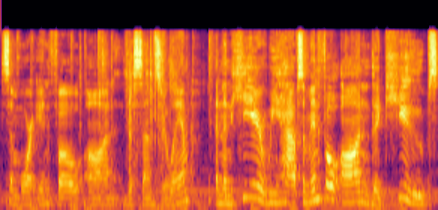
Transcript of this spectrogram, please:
Some more info on the sensor lamp. And then here we have some info on the cubes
